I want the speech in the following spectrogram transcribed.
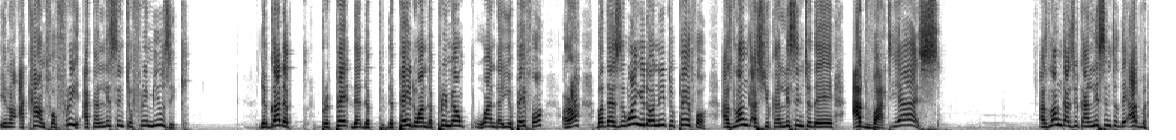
you know, account for free. I can listen to free music. They've got a prepaid, the, the, the paid one, the premium one that you pay for. All right, but there's the one you don't need to pay for, as long as you can listen to the advert. Yes, as long as you can listen to the advert.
